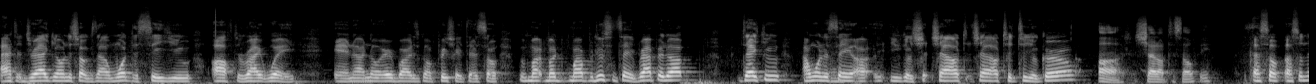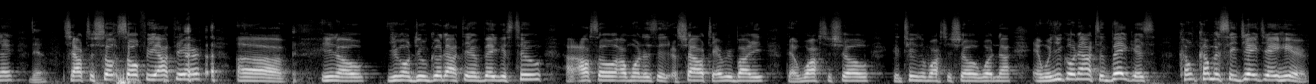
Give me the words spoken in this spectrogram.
I have to drag you on the show because I want to see you off the right way. And I know everybody's going to appreciate that. So my, my, my producer said, wrap it up. Thank you. I want to say, uh, you can sh- shout out, shout out to, to your girl. Oh, shout out to Sophie. That's, that's her name? Yeah. Shout out to so- Sophie out there. uh, you know, you're going to do good out there in Vegas too. Uh, also, I want to say a shout out to everybody that watched the show, continue to watch the show and whatnot. And when you go down to Vegas, come come and see JJ here.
